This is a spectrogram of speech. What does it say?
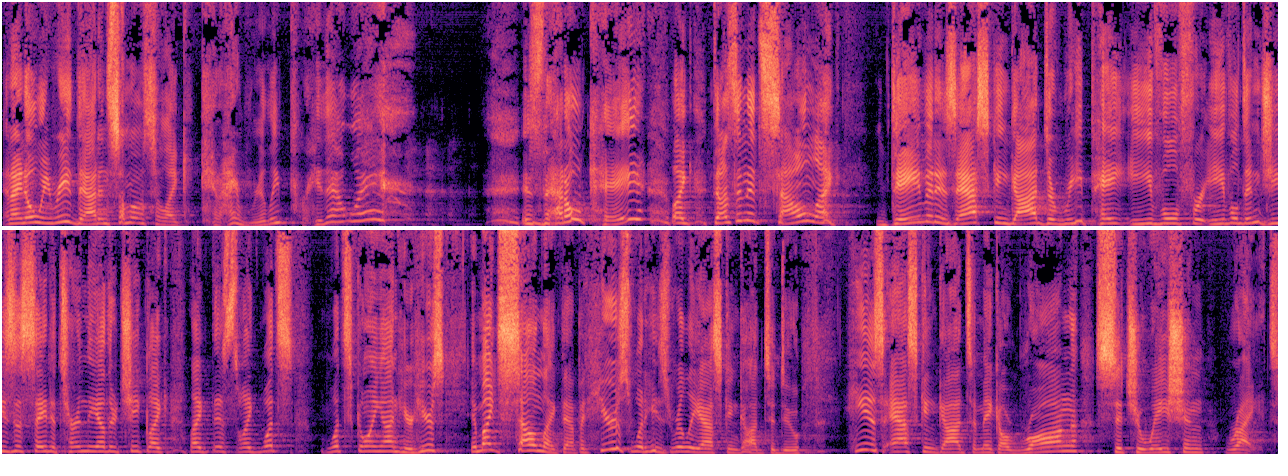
And I know we read that, and some of us are like, can I really pray that way? is that okay? Like, doesn't it sound like David is asking God to repay evil for evil? Didn't Jesus say to turn the other cheek like, like this? Like, what's, what's going on here? Here's, it might sound like that, but here's what he's really asking God to do. He is asking God to make a wrong situation right.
